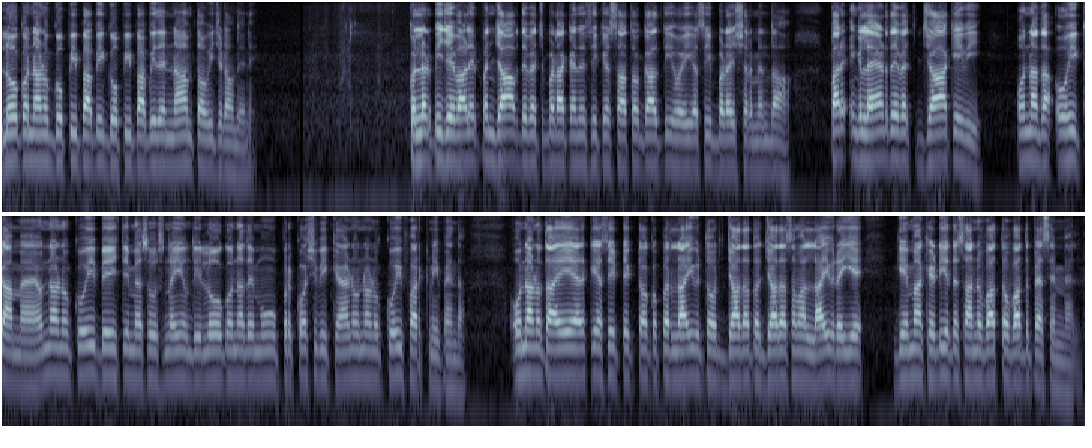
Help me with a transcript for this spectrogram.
ਲੋਕ ਉਹਨਾਂ ਨੂੰ ਗੋਪੀ ਭਾਬੀ ਗੋਪੀ ਭਾਬੀ ਦੇ ਨਾਮ ਤੋਂ ਵੀ ਚੜਾਉਂਦੇ ਨੇ। ਕੁੱਲੜ ਪੀਜੇ ਵਾਲੇ ਪੰਜਾਬ ਦੇ ਵਿੱਚ ਬੜਾ ਕਹਿੰਦੇ ਸੀ ਕਿ ਸਾਤੋਂ ਗਲਤੀ ਹੋਈ, ਅਸੀਂ ਬੜੇ ਸ਼ਰਮਿੰਦਾ ਹਾਂ। ਪਰ ਇੰਗਲੈਂਡ ਦੇ ਵਿੱਚ ਜਾ ਕੇ ਵੀ ਉਹਨਾਂ ਦਾ ਉਹੀ ਕੰਮ ਹੈ। ਉਹਨਾਂ ਨੂੰ ਕੋਈ ਬੇਇੱਜ਼ਤੀ ਮਹਿਸੂਸ ਨਹੀਂ ਹੁੰਦੀ। ਲੋਕ ਉਹਨਾਂ ਦੇ ਮੂੰਹ ਉੱਪਰ ਕੁਝ ਵੀ ਕਹਿਣ, ਉਹਨਾਂ ਨੂੰ ਕੋਈ ਫ਼ਰਕ ਨਹੀਂ ਪੈਂਦਾ। ਉਹਨਾਂ ਨੂੰ ਤਾਂ ਇਹ ਹੈ ਕਿ ਅਸੀਂ ਟਿਕਟੌਕ ਉੱਪਰ ਲਾਈਵ ਤੋਂ ਜ਼ਿਆਦਾ ਤੋਂ ਜ਼ਿਆਦਾ ਸਮਾਂ ਲਾਈਵ ਰਹੀਏ, ਗੇਮਾਂ ਖੇਡੀਏ ਤੇ ਸਾਨੂੰ ਵੱਧ ਤੋਂ ਵੱਧ ਪੈਸੇ ਮਿਲਣ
